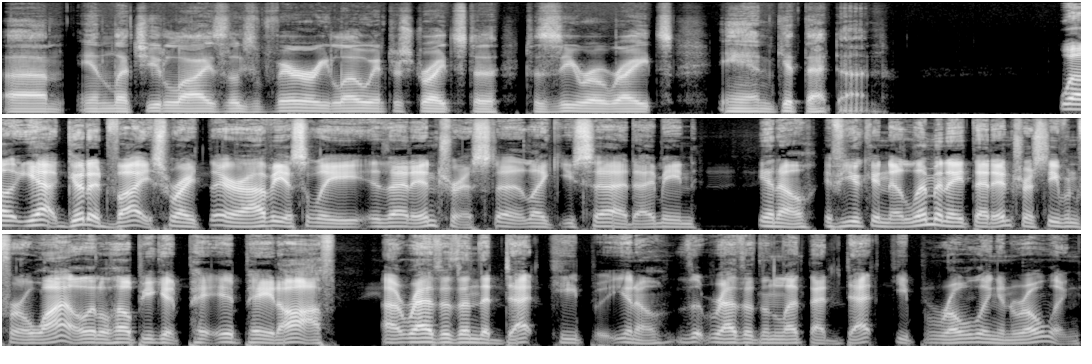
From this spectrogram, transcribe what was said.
um, and let's utilize those very low interest rates to to zero rates and get that done. Well, yeah, good advice right there. Obviously, that interest, uh, like you said, I mean, you know, if you can eliminate that interest even for a while, it'll help you get pay- it paid off uh, rather than the debt keep, you know, the, rather than let that debt keep rolling and rolling.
